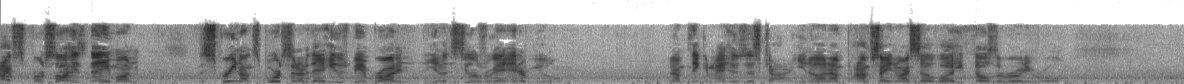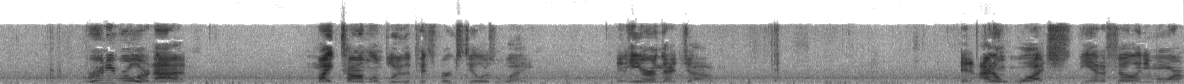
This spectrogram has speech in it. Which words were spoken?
I first saw his name on the screen on SportsCenter that he was being brought in, you know, the Steelers were going to interview him. And I'm thinking, man, who's this guy? You know, and I'm, I'm saying to myself, well, he fills the Rooney Rule. Rooney Rule or not, Mike Tomlin blew the Pittsburgh Steelers away and he earned that job. And I don't watch the NFL anymore.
